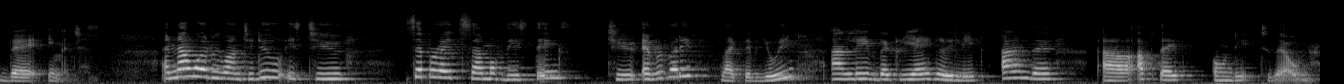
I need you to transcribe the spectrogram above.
the images. And now what we want to do is to separate some of these things to everybody, like the viewing, and leave the create, the delete, and the uh, update only to the owner.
